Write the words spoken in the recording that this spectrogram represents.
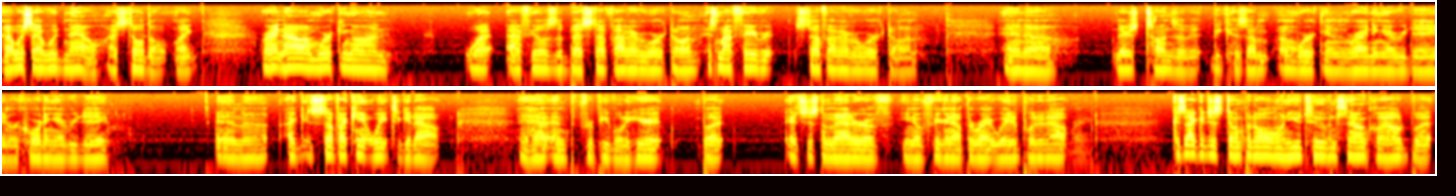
I wish I would now. I still don't. Like right now, I'm working on what I feel is the best stuff I've ever worked on. It's my favorite stuff I've ever worked on, and uh, there's tons of it because I'm I'm working and writing every day and recording every day, and uh, I get stuff I can't wait to get out and ha- and for people to hear it. But it's just a matter of you know figuring out the right way to put it out. Right. Because I could just dump it all on YouTube and SoundCloud, but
